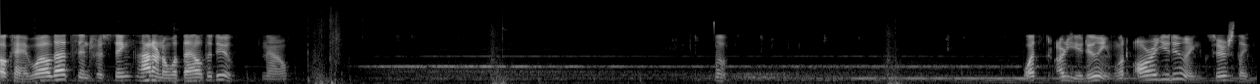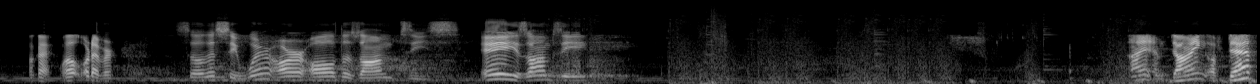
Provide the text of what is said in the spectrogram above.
Okay, well that's interesting. I don't know what the hell to do now. Oh. What are you doing? What are you doing? Seriously. Okay, well, whatever. So let's see, where are all the zombies? Hey, zombie! I am dying of death.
